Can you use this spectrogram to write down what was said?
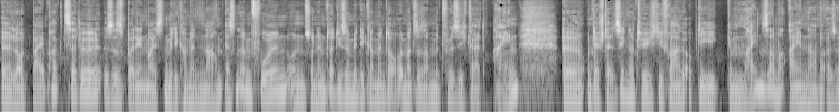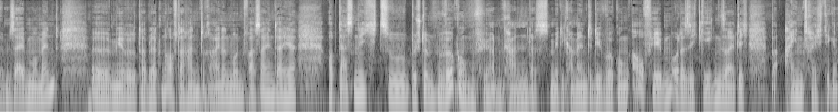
Äh, laut Beipackzettel ist es bei den meisten Medikamenten Medikamenten nach dem Essen empfohlen und so nimmt er diese Medikamente auch immer zusammen mit Flüssigkeit ein. Äh, und er stellt sich natürlich die Frage, ob die gemeinsame Einnahme, also im selben Moment, äh, mehrere Tabletten auf der Hand, reinen Mund Wasser hinterher, ob das nicht zu bestimmten Wirkungen führen kann, dass Medikamente die Wirkung aufheben oder sich gegenseitig beeinträchtigen.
